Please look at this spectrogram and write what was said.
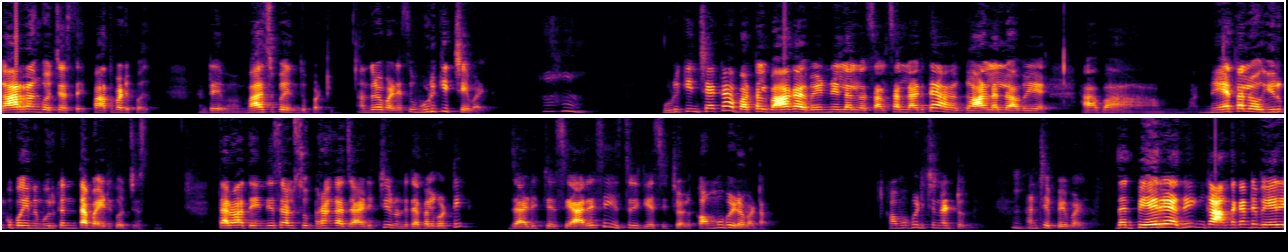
గార రంగు వచ్చేస్తాయి. పాత పడిపోయి అంటే మాసిపోయిన దుప్పట్లు. అందులో పడేసి ఉడికిచ్చేవాళ్ళు. ఉడికించాక బట్టలు బాగా వేడి నీళ్ళల్లో సలసల్లాడితే ఆ గాళ్ళల్లో అవే నేతలో ఇరుక్కుపోయిన మురికంతా బయటకు వచ్చేస్తుంది. తర్వాత ఏం చేసేవాళ్ళు? శుభ్రంగా జాడిచ్చి రెండు దెబ్బలు కొట్టి జాడిచ్చేసి ఆరేసి ఇస్త్రీ చేసి ఇచ్చేవాళ్ళు కమ్ము పిడవటం కమ్ము పిడిచినట్టుంది అని చెప్పేవాళ్ళు. దాని పేరే అది ఇంకా అంతకంటే వేరే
